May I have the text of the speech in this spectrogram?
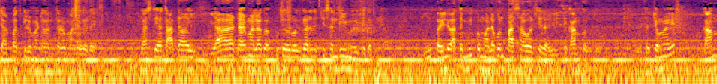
चार पाच किलोमीटर अंतर माझं घर आहे. जास्तीत जास्त आता या टायमाला कुठे रोजगाराची संधीही मिळू शकत नाही. ही पहिले आता मी पण मला पण पाच सहा वर्षे राहिली इथे काम करतो. त्याच्यामुळे काम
